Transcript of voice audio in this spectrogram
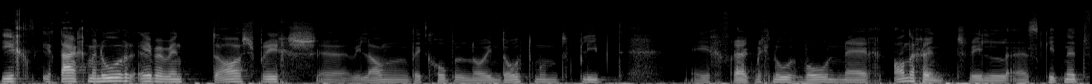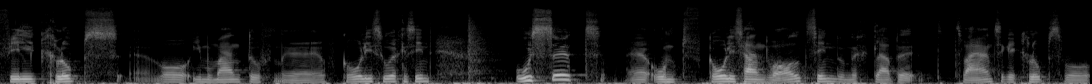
Ich, ich denke mir nur, eben, wenn du ansprichst, äh, wie lange der Kobel noch in Dortmund bleibt, ich frage mich nur, wo er könnte, weil es gibt nicht viele Clubs, die äh, im Moment auf, einer, auf Goalie-Suche sind. Ausser äh, und Goalies haben, die alt sind und ich glaube, die zwei einzigen Clubs, die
